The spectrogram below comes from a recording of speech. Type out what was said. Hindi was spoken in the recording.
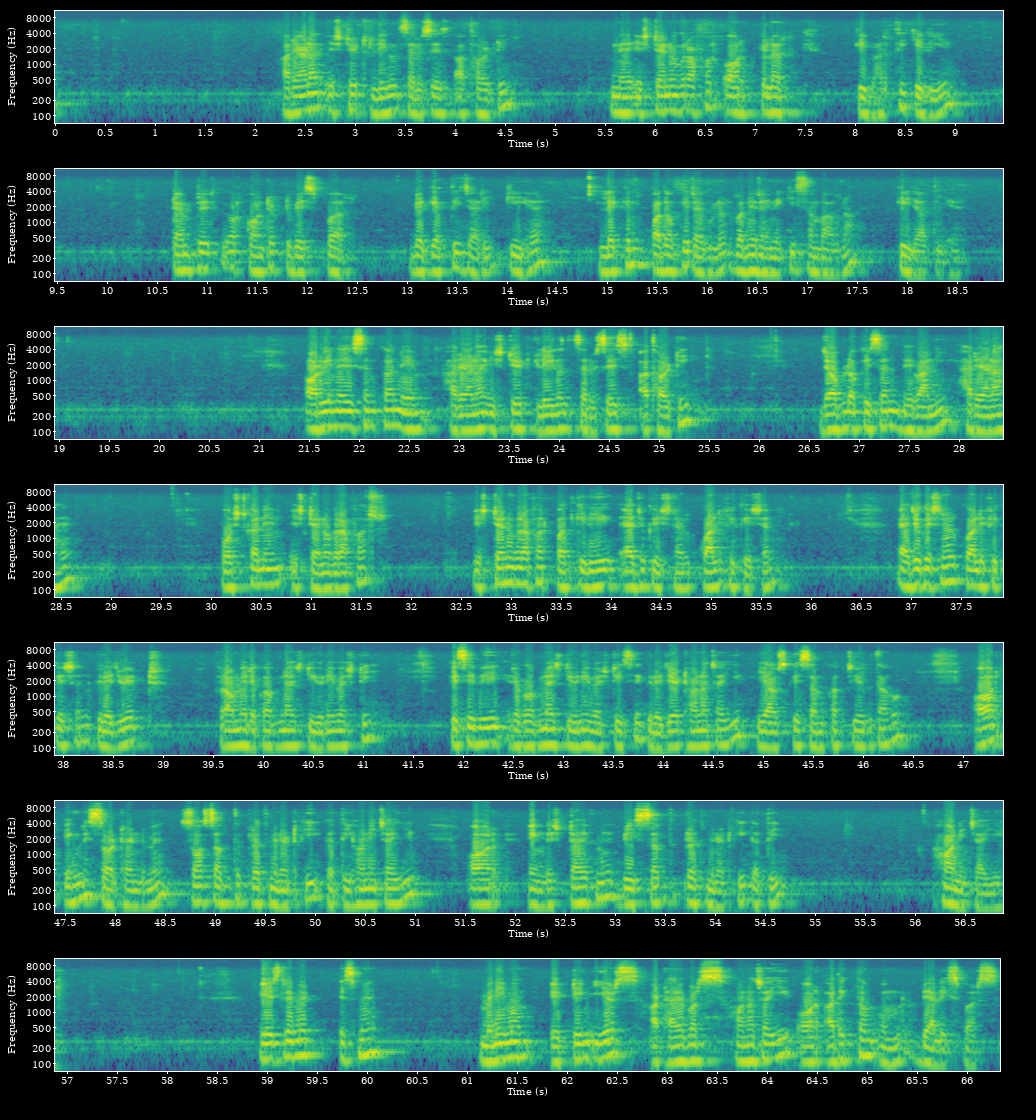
Haryana state legal services authority ने स्टेनोग्राफर और क्लर्क की भर्ती के लिए टेम्परेरी और कॉन्ट्रैक्ट बेस पर विज्ञप्ति जारी की है, लेकिन पदों की रेगुलर बने रहने की संभावना की जाती है। ऑर्गेनाइजेशन का name Haryana state legal services authority. Job location Bhiwani, Haryana है। पोस्ट का नेम स्टेनोग्राफर। स्टेनोग्राफर पद के लिए educational qualification. Educational qualification graduate from a recognised university किसी भी रिकॉग्नाइज्ड यूनिवर्सिटी से ग्रेजुएट होना चाहिए या उसकी समकक्ष योग्यता हो। और इंग्लिश शॉर्ट हैंड में 100 शब्द प्रति मिनट की गति होनी चाहिए। और इंग्लिश टाइप में 20 शब्द प्रति मिनट की गति होनी चाहिए। एज लिमिट इसमें मिनिमम 18 इयर्स 18 वर्ष होना चाहिए और अधिकतम उम्र 42 वर्ष,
